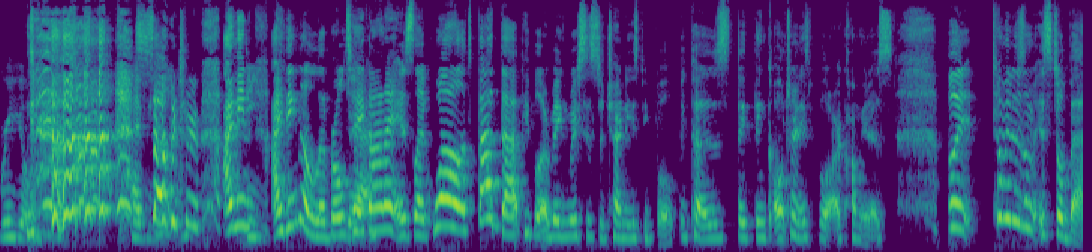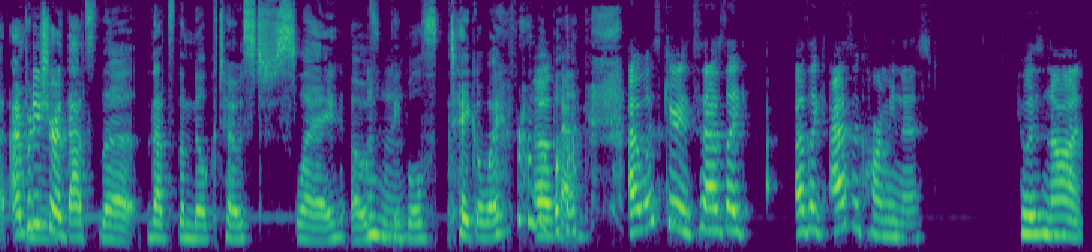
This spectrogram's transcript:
real so true. I mean. I think the liberal take Yeah. on it is like, well, it's bad that people are being racist to Chinese people because they think all Chinese people are communists. But communism is still bad. I'm pretty Mhm. sure that's the that's the milk toast slay of Mhm. people's takeaway from the Okay. book. I was curious because I was like, I was like, as a communist who is not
